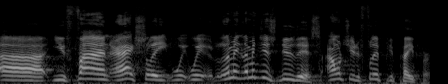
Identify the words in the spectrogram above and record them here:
uh, you find actually, we, we, let, me, let me just do this. I want you to flip your paper.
